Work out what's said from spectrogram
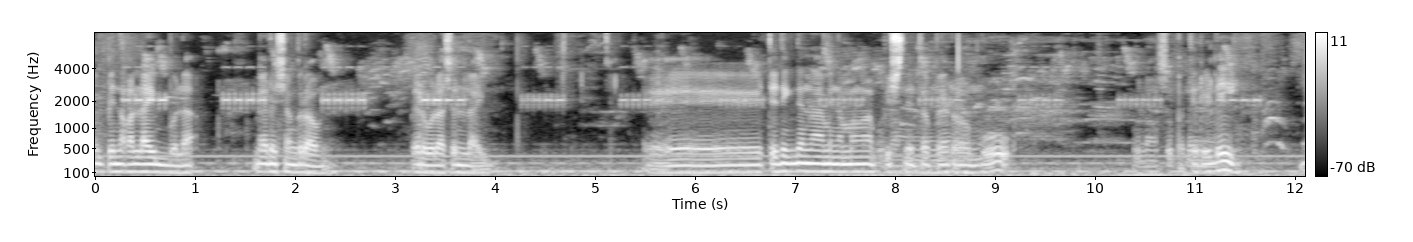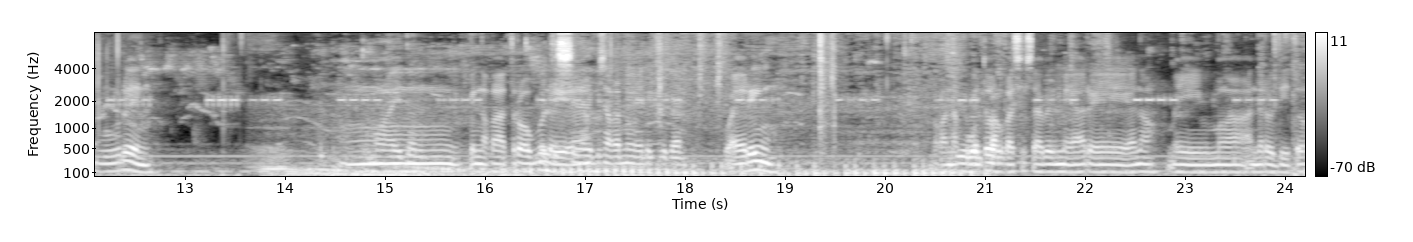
Yung pinaka live wala. Meron siyang ground. Pero wala siyang live. Eh, tinignan namin ang mga fuse nito pero buo. Walang supply. Pati relay. Buo rin. Ang Mga idol. pinaka trouble eh. sinabis na kami electrical. wiring baka naputol kasi sabi ng may-ari eh, ano may mga ano dito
